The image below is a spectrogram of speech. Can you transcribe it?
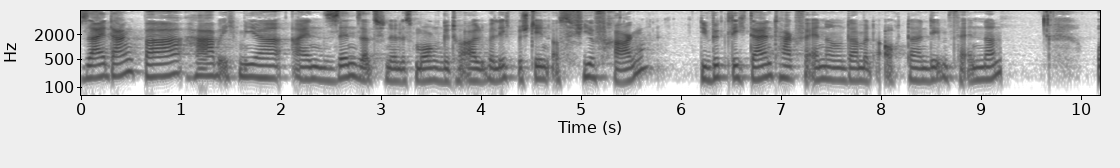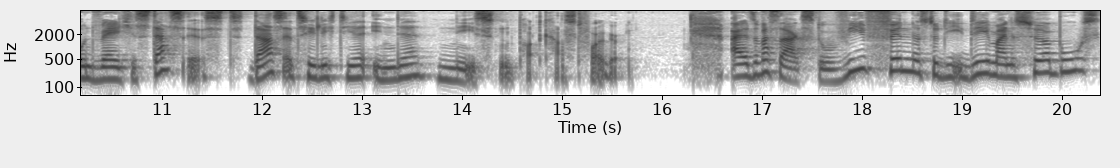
Sei dankbar habe ich mir ein sensationelles Morgenritual überlegt, bestehend aus vier Fragen, die wirklich deinen Tag verändern und damit auch dein Leben verändern. Und welches das ist, das erzähle ich dir in der nächsten Podcast-Folge. Also, was sagst du? Wie findest du die Idee meines Hörbuchs?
